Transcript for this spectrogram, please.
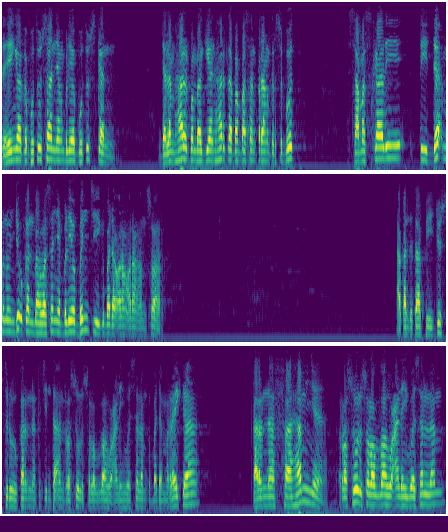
Sehingga keputusan yang beliau putuskan dalam hal pembagian harta pampasan perang tersebut sama sekali tidak menunjukkan bahwasannya beliau benci kepada orang-orang Ansar. Akan tetapi justru karena kecintaan Rasul Shallallahu Alaihi Wasallam kepada mereka, karena fahamnya Rasul Shallallahu Alaihi Wasallam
